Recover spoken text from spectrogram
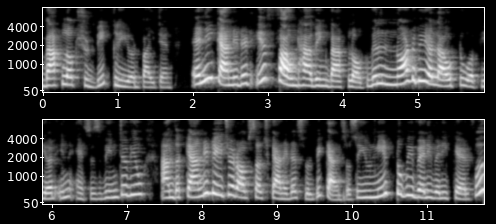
backlog should be cleared by 10. Any candidate, if found having backlog, will not be allowed to appear in SSB interview and the candidature of such candidates will be cancelled. So, you need to be very, very careful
